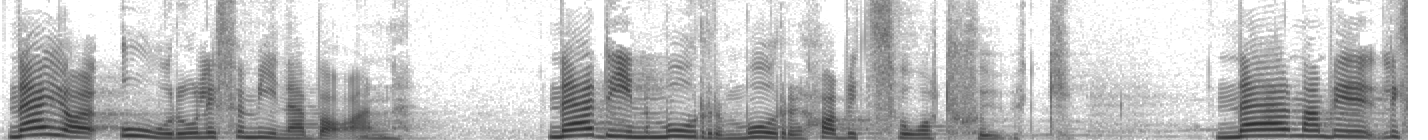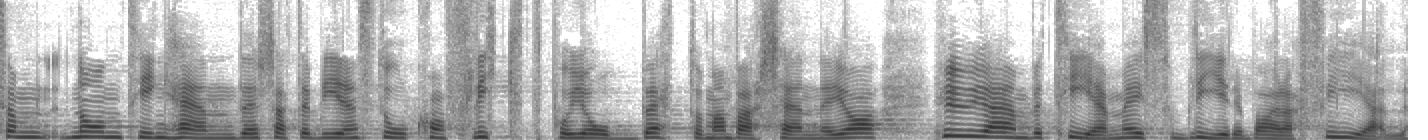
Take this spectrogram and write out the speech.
när jag är orolig för mina barn, när din mormor har blivit svårt sjuk, när man blir, liksom, någonting händer så att det blir en stor konflikt på jobbet och man bara känner ja, hur jag än beter mig så blir det bara fel.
